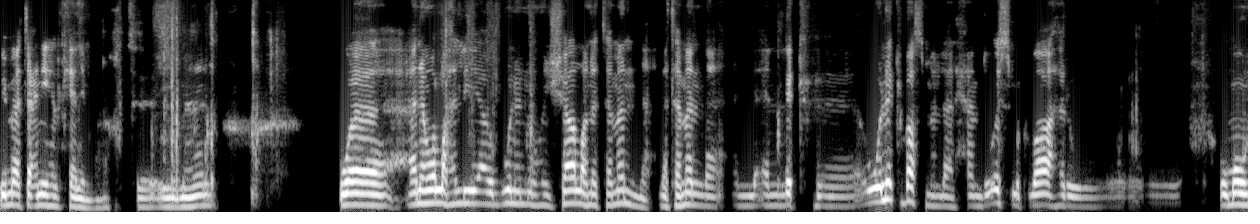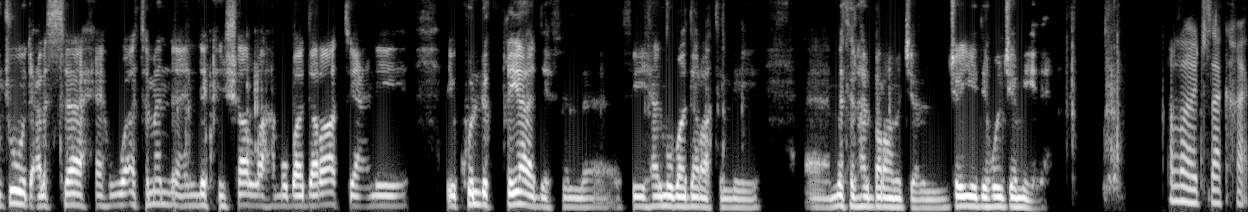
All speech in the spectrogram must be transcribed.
بما تعنيه الكلمة أخت إيمان. وأنا والله اللي أقول إنه إن شاء الله نتمنى نتمنى إن, إن لك ولك بصمة لله الحمد واسمك ظاهر و وموجود على الساحة. وأتمنى إن لك إن شاء الله مبادرات يعني يكون لك قيادة في في هالمبادرات اللي مثل هالبرامج الجيدة والجميلة. الله يجزاك خير.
